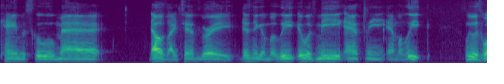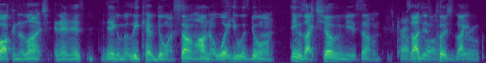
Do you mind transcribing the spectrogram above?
came to school mad. That was like tenth grade. This nigga Malik, it was me, Anthony, and Malik. We was walking to lunch, and then this nigga Malik kept doing something. I don't know what he was doing. I think he was like shoving me or something. So I just pushed, like- broke.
